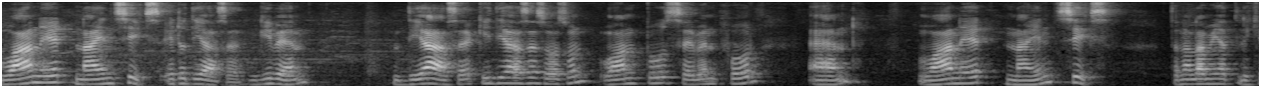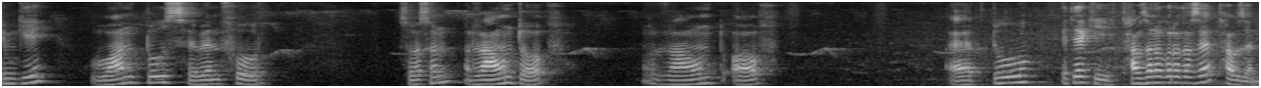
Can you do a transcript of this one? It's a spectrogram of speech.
one eight nine six এইটো দিয়া আছে। গিভেন দিয়া আছে। কি দিয়া আছে চোৱাচোন? One two seven four and one eight nine six তেনেহ'লে আমি ইয়াত লিখিম কি? অফ ৰাউণ্ড অফ টু এতিয়া কি? থাউজেণ্ডৰ ঘৰত আছে? থাউজেণ্ড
